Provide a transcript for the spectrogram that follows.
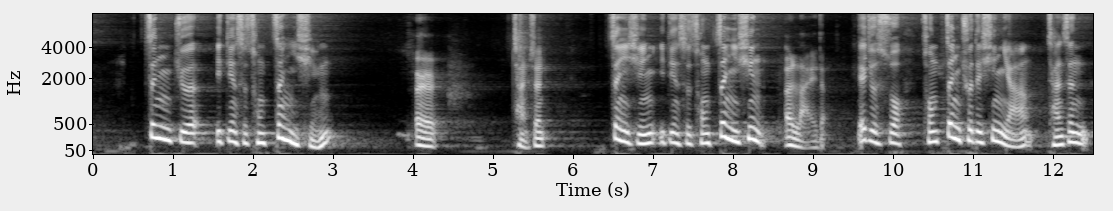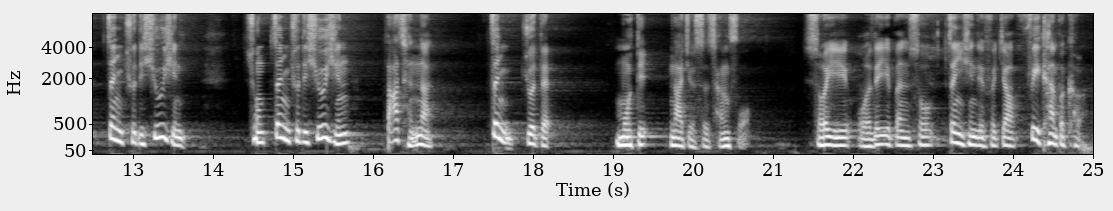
正觉一定是从正行而产生，正行一定是从正信而来的。也就是说，从正确的信仰产生正确的修行，从正确的修行达成了正觉的目的，那就是成佛。所以，我的一本书《正信的佛教》非看不可。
